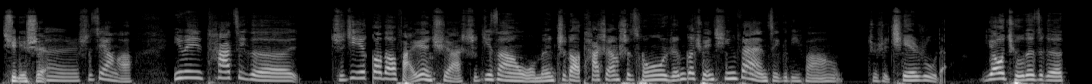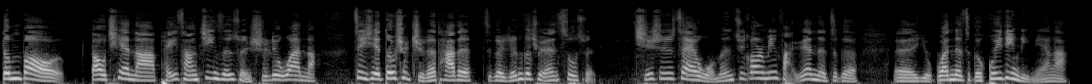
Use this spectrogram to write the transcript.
许律师，嗯，是这样啊，因为他这个。直接告到法院去啊！实际上我们知道，他实际上是从人格权侵犯这个地方就是切入的，要求的这个登报道歉呐，赔偿精神损失六万呐，这些都是指的他的这个人格权受损。其实，在我们最高人民法院的这个呃有关的这个规定里面啊，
